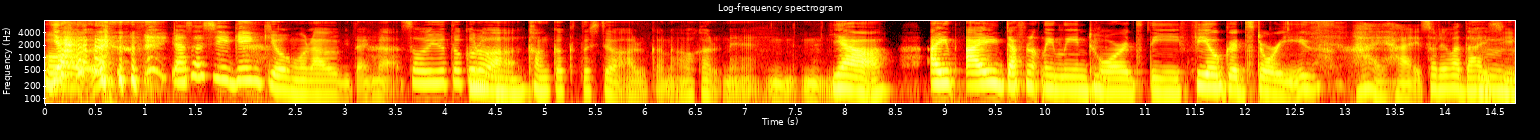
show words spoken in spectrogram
優しい元気をもらうみたいなそういうところはうん感覚としてはあるかなわかるね。うんうん、Yeah. I I definitely lean towards the feel good stories. はいはいそれは大事、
